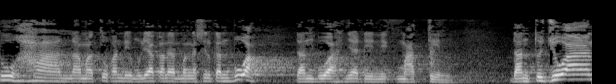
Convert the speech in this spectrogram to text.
Tuhan, nama Tuhan dimuliakan dan menghasilkan buah dan buahnya dinikmatin. Dan tujuan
